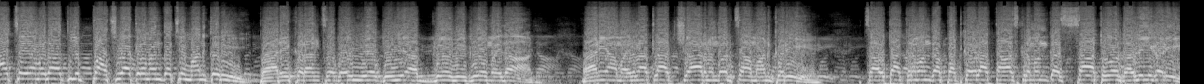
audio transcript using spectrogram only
आजच्या या मैदानातील पाचव्या क्रमांकाचे मानकरी. बारेकरांचं भव्य दिव्य अग्र वेगळं मैदान. आणि या मैदानातला चार नंबरचा मानकरी. चौथा क्रमांक पटकावला तास क्रमांक सात वर धावलेली गाडी.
